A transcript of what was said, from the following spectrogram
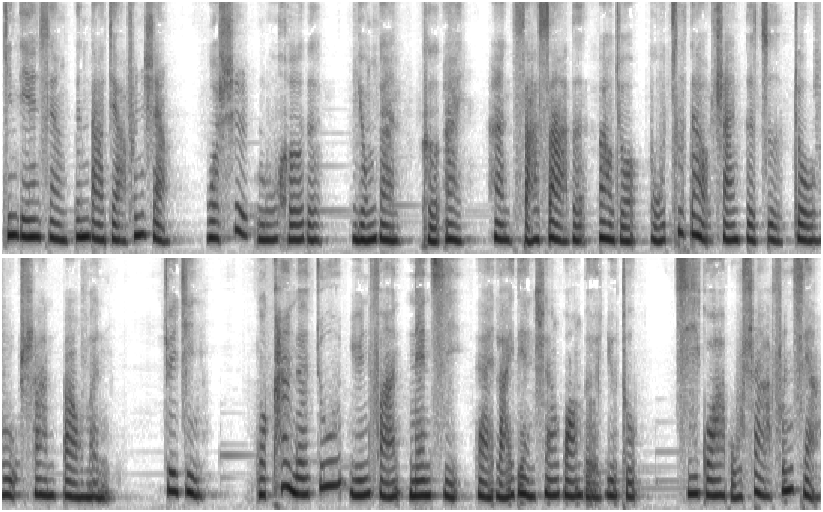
今天想跟大家分享我是如何的勇敢、可爱。和傻傻的抱着“不知道”三个字走入三宝门。最近我看了朱云凡 Nancy 在来点香光的 YouTube 西瓜菩萨分享。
